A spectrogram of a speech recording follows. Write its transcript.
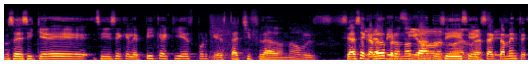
no sé, si quiere, si dice que le pica aquí es porque está chiflado, ¿no? Pues se hace calor, pero no tanto, sí, sí, exactamente.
